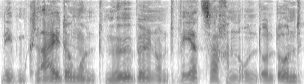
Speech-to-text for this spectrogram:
neben Kleidung und Möbeln und Wertsachen und, und, und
